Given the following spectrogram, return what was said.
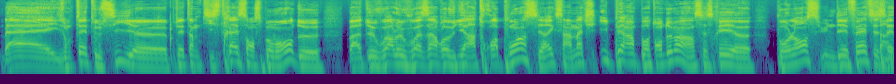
bah, ils ont peut-être aussi euh, peut-être un petit stress en ce moment de bah, de voir le voisin revenir à trois points. C'est vrai que c'est un match hyper important demain. Hein. Ce serait euh, pour Lens une défaite, un serait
